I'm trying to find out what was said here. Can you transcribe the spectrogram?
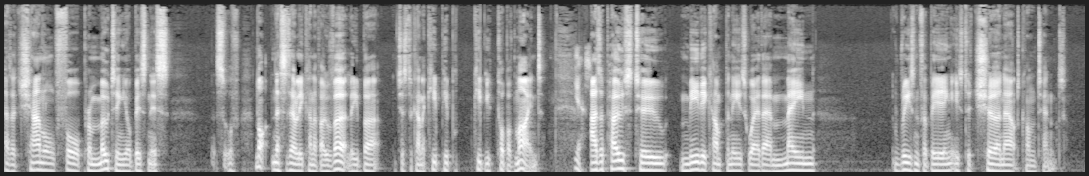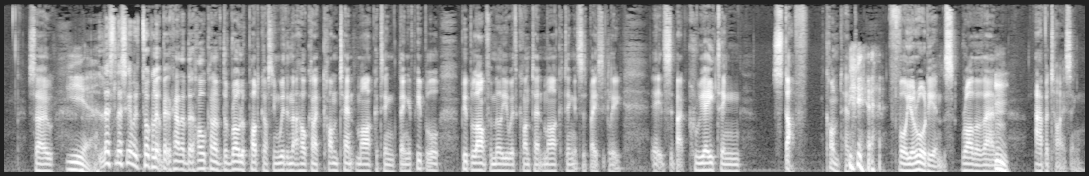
as a channel for promoting your business, sort of not necessarily kind of overtly, but just to kind of keep people keep you top of mind Yes. as opposed to media companies where their main reason for being is to churn out content. So yeah. let's let's go and talk a little bit kind of the whole kind of the role of podcasting within that whole kind of content marketing thing. If people people aren't familiar with content marketing, it's just basically it's about creating stuff, content Yeah. for your audience rather than advertising.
